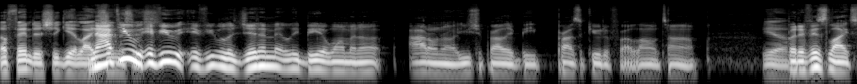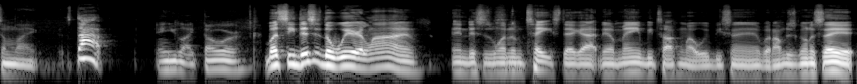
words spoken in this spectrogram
offenders should get life now if you if you if you legitimately beat a woman up, I don't know. You should probably be prosecuted for a long time. yeah. But if it's like some like stop and you like throw her, but see, this is the weird line, and this is one of them takes that goddamn main be talking about. We be saying, but I'm just gonna say it.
